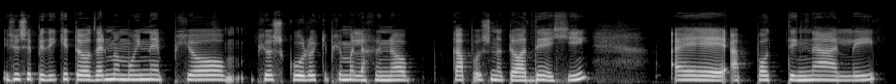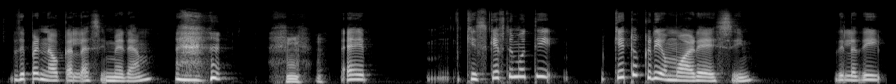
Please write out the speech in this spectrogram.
Ίσως επειδή και το δέρμα μου είναι πιο, πιο σκούρο και πιο μελαχρινό κάπως να το αντέχει. Ε, από την άλλη, δεν περνάω καλά σήμερα. ε, και σκέφτομαι ότι και το κρύο μου αρέσει. Δηλαδή,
